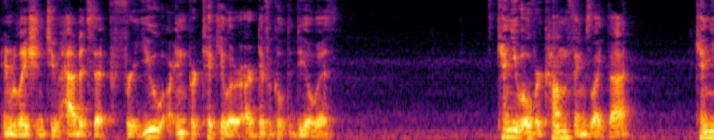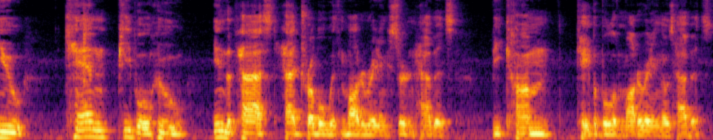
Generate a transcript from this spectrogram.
in relation to habits that, for you in particular, are difficult to deal with? Can you overcome things like that? Can you, can people who in the past had trouble with moderating certain habits become capable of moderating those habits?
